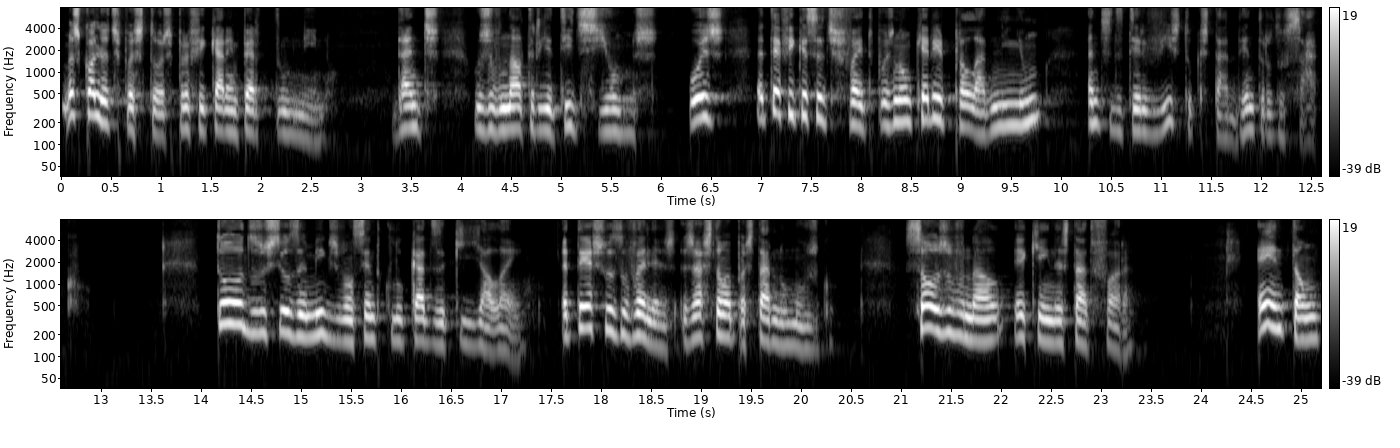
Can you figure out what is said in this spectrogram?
mas escolhe outros pastores para ficarem perto do menino. Dantes, o juvenal teria tido ciúmes. Hoje até fica satisfeito, pois não quer ir para lado nenhum antes de ter visto o que está dentro do saco. Todos os seus amigos vão sendo colocados aqui e além. Até as suas ovelhas já estão a pastar no musgo. Só o juvenal é que ainda está de fora. É então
